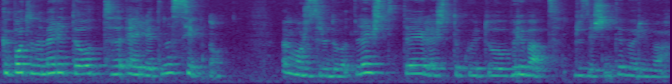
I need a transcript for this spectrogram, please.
каквото намерите от ерията на сипно. Може да се редуват лещите, лещите, които вриват различните варива.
